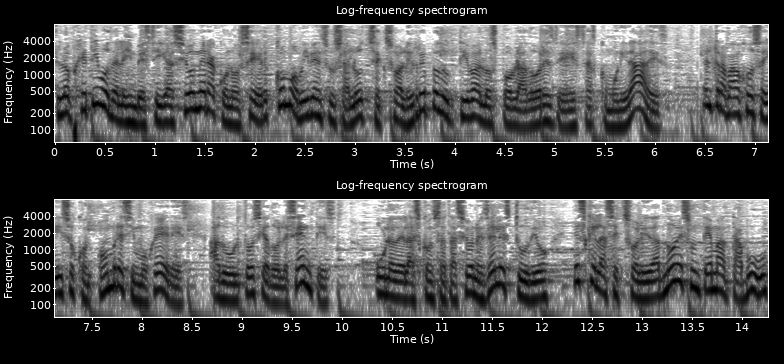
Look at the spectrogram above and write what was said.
el objetivo de la investigación era conocer cómo viven su salud sexual y reproductiva los pobladores de estas comunidades. El trabajo se hizo con hombres y mujeres, adultos y adolescentes. Una de las constataciones del estudio es que la sexualidad no es un tema tabú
